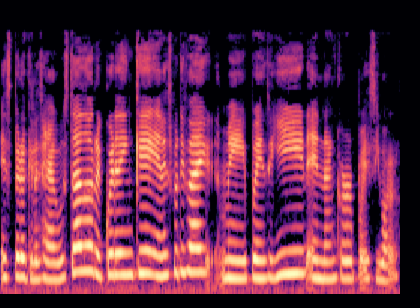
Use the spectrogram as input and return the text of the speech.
Espero que les haya gustado. Recuerden que en Spotify me pueden seguir, en Anchor pues igual.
